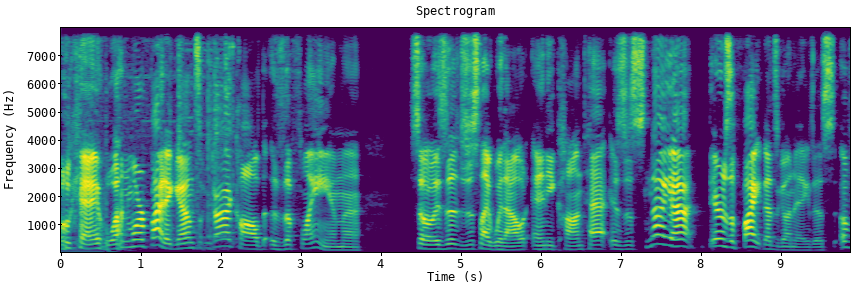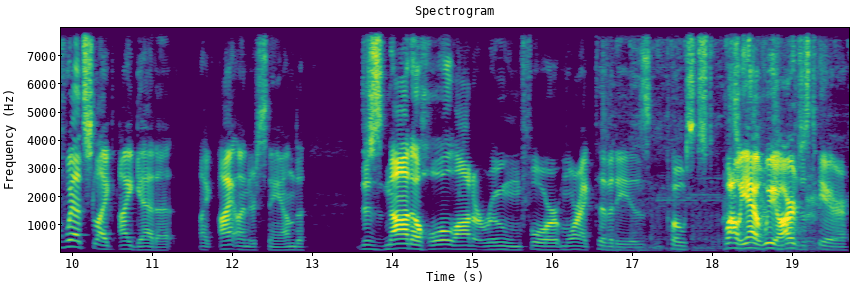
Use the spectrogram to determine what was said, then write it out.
Okay, one more fight against a guy called The Flame. So is it just like without any contact? Is this, no, yeah, there's a fight that's gonna exist, of which, like, I get it. Like, I understand. There's not a whole lot of room for more activities post. Wow, yeah, we are just here.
